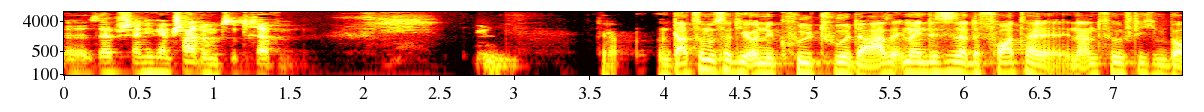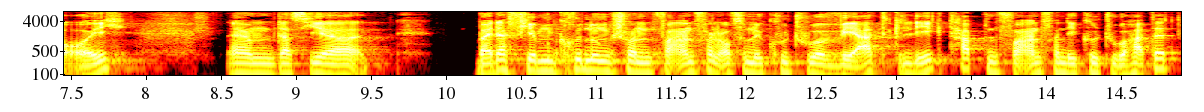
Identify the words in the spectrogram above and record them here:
äh, selbstständige Entscheidungen zu treffen. Ja. Und dazu muss natürlich auch eine Kultur da sein. Ich meine, das ist ja der Vorteil in Anführungsstrichen bei euch, ähm, dass ihr bei der Firmengründung schon von Anfang auf so eine Kultur Wert gelegt habt und von Anfang die Kultur hattet.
